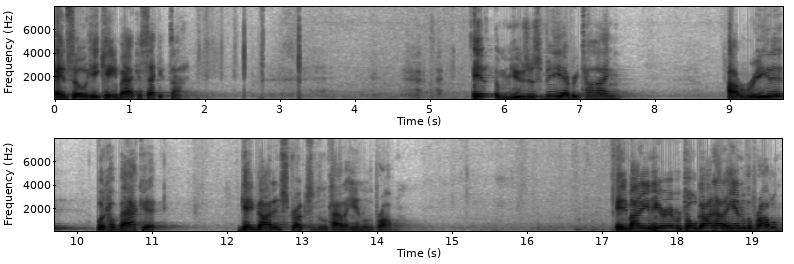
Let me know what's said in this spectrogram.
And so he came back a second time. It amuses me every time I read it, but Habakkuk gave God instructions of how to handle the problem. Anybody in here ever told God how to handle the problem?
